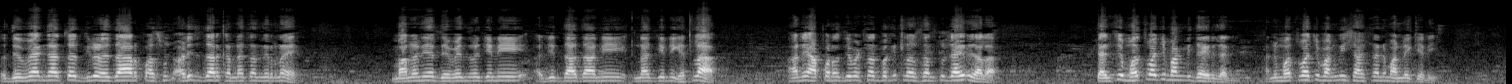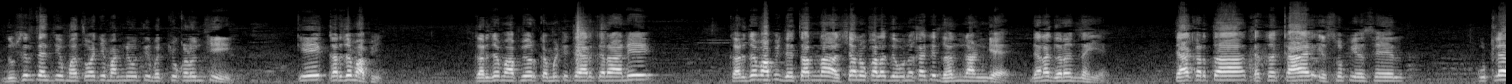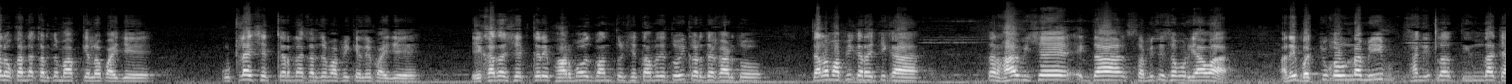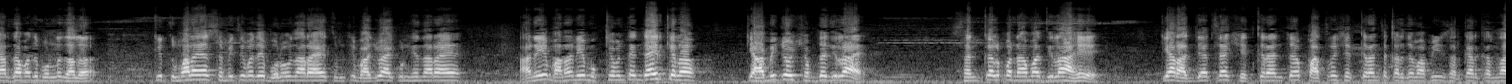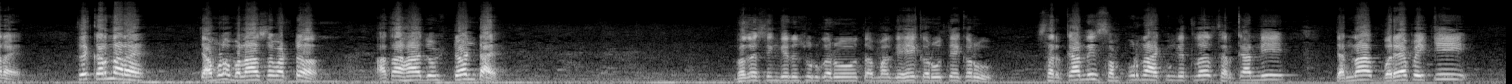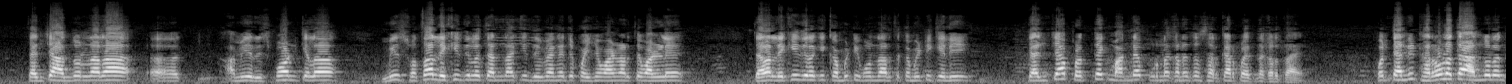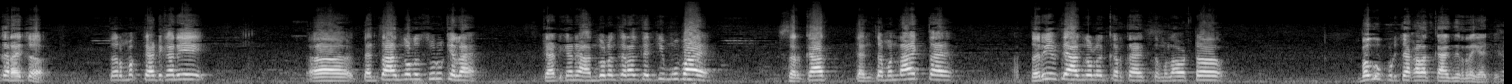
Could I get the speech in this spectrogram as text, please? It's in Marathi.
तर दिव्यांगाचं दीड हजारपासून अडीच हजार करण्याचा निर्णय माननीय देवेंद्रजींनी अजितदादांनी एकनाथजींनी घेतला. आणि आपण अधिवेशनात बघितलं असाल तो जाहीर झाला. त्यांची महत्वाची मागणी जाहीर झाली. आणि महत्वाची मागणी शासनाने मान्य केली. दुसरी त्यांची महत्वाची मागणी होती बच्चू कडूंची की कर्जमाफी. कर्जमाफीवर कमिटी तयार करा आणि कर्जमाफी देताना अशा लोकांना देऊ नका जे धन दांडगे आहे. ज्यांना गरज नाही आहे. त्याकरता त्याचं काय एसओपी असेल कुठल्या लोकांना कर्जमाफ केलं पाहिजे कुठल्या शेतकऱ्यांना कर्जमाफी केली पाहिजे एखादा शेतकरी फार्म हाऊस बांधतो शेतामध्ये तोही कर्ज काढतो त्याला माफी करायची का? तर हा विषय एकदा समितीसमोर यावा. आणि बच्चू कडूंना मी सांगितलं तीनदा चारदा माझं बोलणं झालं की तुम्हाला या समितीमध्ये बोलवणार आहे तुमची बाजू ऐकून घेणार आहे. आणि माननीय मुख्यमंत्र्यांनी जाहीर केलं की आम्ही जो शब्द दिला आहे संकल्पनामा दिला आहे की या राज्यातल्या शेतकऱ्यांचं पात्र शेतकऱ्यांचं कर्जमाफी सरकार करणार आहे. ते करणार आहे. त्यामुळं मला असं वाटतं आता हा जो स्टंट आहे भगतसिंगगिरी सुरू करू तर मग हे करू ते करू. सरकारने संपूर्ण ऐकून घेतलं. सरकारने त्यांना बऱ्यापैकी त्यांच्या आंदोलनाला आम्ही रिस्पॉन्ड केलं. मी स्वतः लेखी दिलं त्यांना की दिव्यांगाचे पैसे वाढणार ते वाढले. त्याला लेखी दिलं की कमिटी होणार तर कमिटी केली. त्यांच्या प्रत्येक मागण्या पूर्ण करण्याचा सरकार प्रयत्न करत आहे. पण त्यांनी ठरवलं त्या आंदोलन करायचं. तर मग त्या ठिकाणी त्यांचं आंदोलन सुरू केलं आहे त्या ठिकाणी आंदोलन करायला त्यांची मुभा आहे. सरकार त्यांचं म्हणणं ऐकताय. तरी ते आंदोलन करतायत तर मला वाटतं बघू पुढच्या काळात काय निर्णय घ्यायचे.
